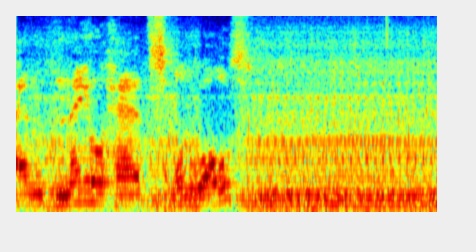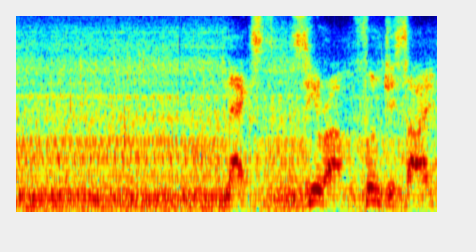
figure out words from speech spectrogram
and nail heads on walls. Next, Ziram fungicide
